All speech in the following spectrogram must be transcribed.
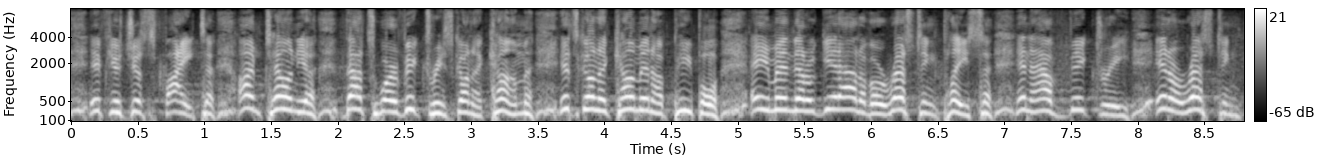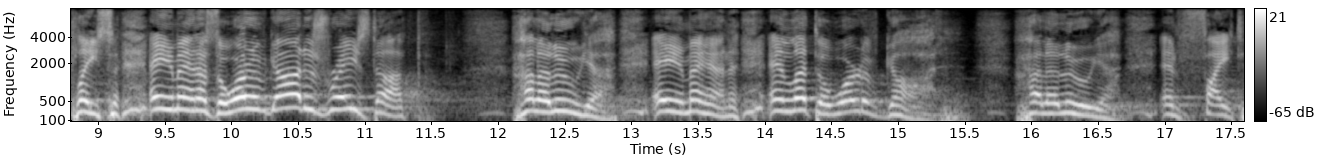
if you just fight. I'm telling you, that's where victory is going to come. It's going to come in a people. Amen. That'll get out of a resting place and have victory in a resting place. Amen. As the word of God is raised up. Hallelujah. Amen. And let the word of God, hallelujah, and fight,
